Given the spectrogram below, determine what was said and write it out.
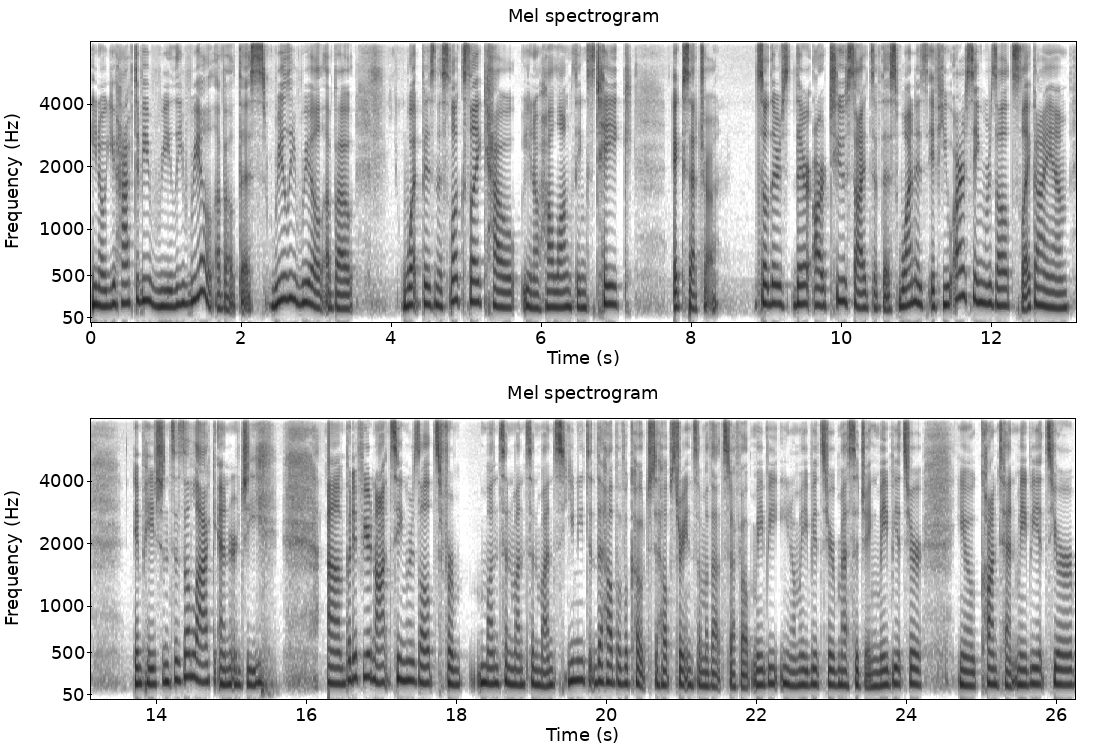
you know, you have to be really real about this, really real about what business looks like, how, you know, how long things take, etc. So there's there are two sides of this. One is if you are seeing results like I am, impatience is a lack energy. Um, but if you're not seeing results for months and months and months, you need to, the help of a coach to help straighten some of that stuff out. Maybe you know, maybe it's your messaging, maybe it's your you know content, maybe it's your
